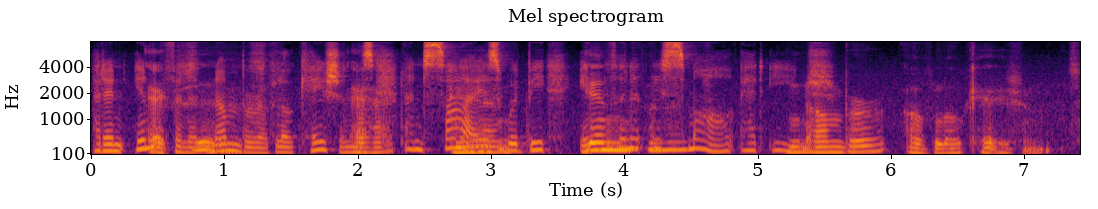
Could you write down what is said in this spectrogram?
at an infinite number of locations, and size would be infinitely infinite small at each. number of locations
